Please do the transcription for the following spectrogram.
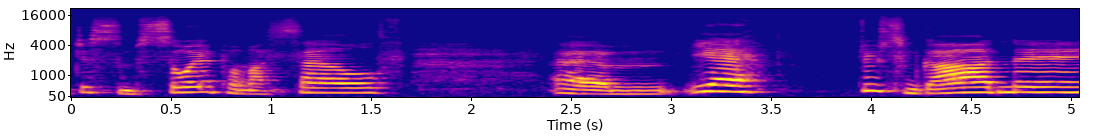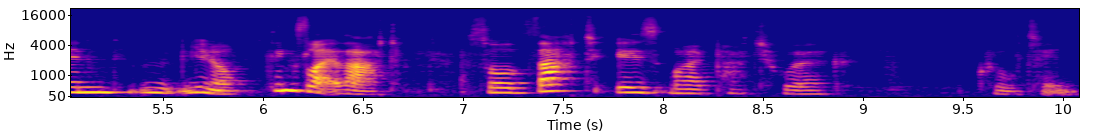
just some sewing for myself. Um, yeah, do some gardening, you know, things like that. So that is my patchwork quilting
